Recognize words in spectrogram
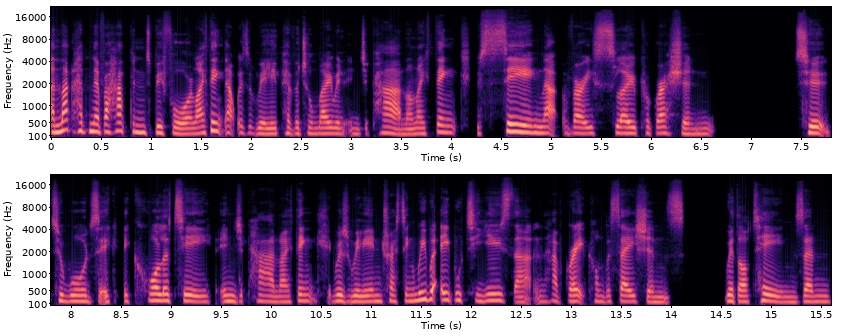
And that had never happened before. And I think that was a really pivotal moment in Japan. And I think seeing that very slow progression to, towards e- equality in Japan, I think was really interesting. We were able to use that and have great conversations with our teams. And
